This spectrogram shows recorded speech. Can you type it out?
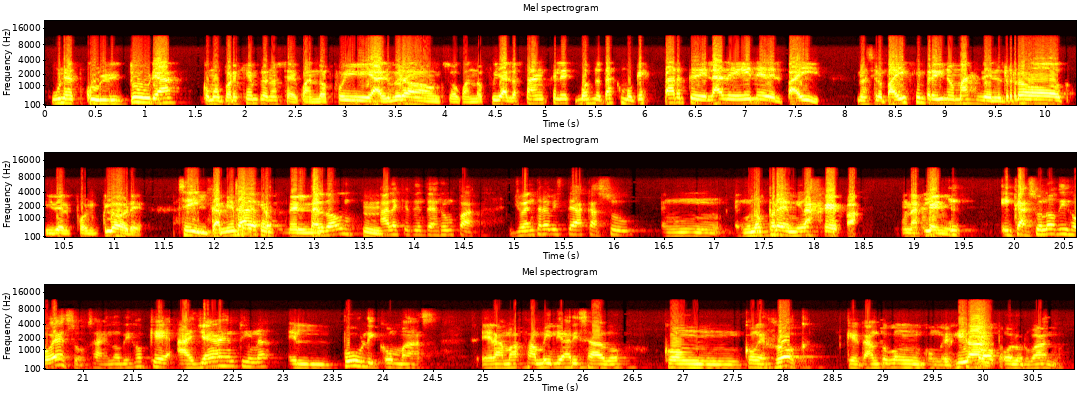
una cultura, como por ejemplo, no sé, cuando fui al Bronx o cuando fui a Los Ángeles, vos notás como que es parte del ADN del país. Nuestro país siempre vino más del rock y del folclore. Sí, y también, por ejemplo, perdón, mm. Alex, que te interrumpa. Yo entrevisté a Kazú en, unos premios. La jefa, una genia. Y Casu nos dijo eso, o sea, nos dijo que allá en Argentina el público más era más familiarizado con, el rock que tanto con, el hip hop o el urbano.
